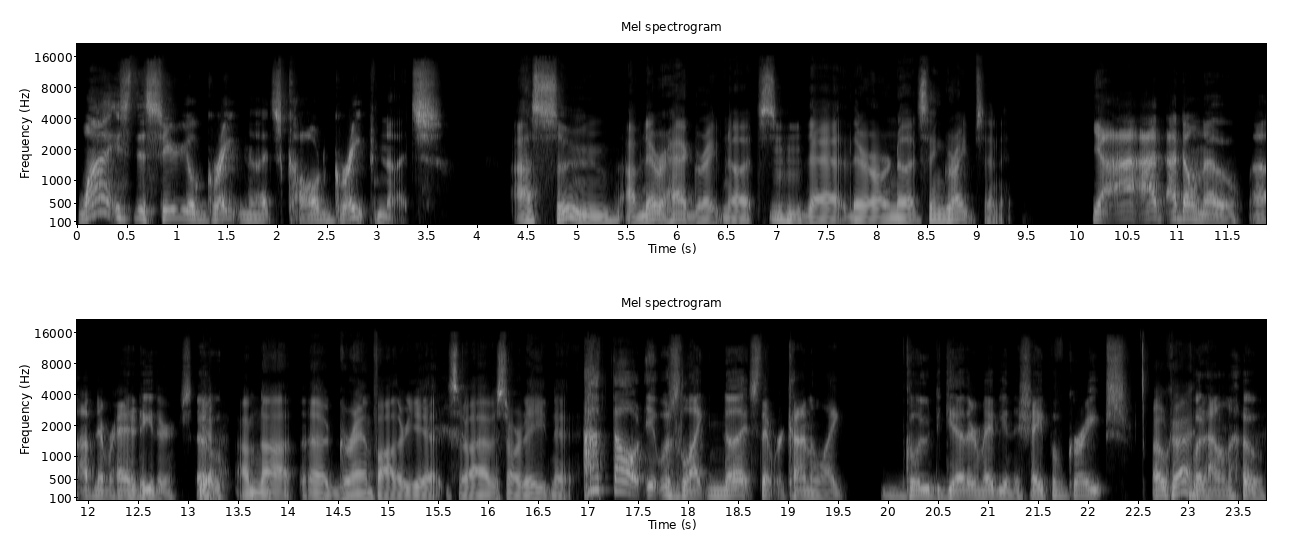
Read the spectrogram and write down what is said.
Why is the cereal Grape Nuts called Grape Nuts? I assume I've never had grape nuts Mhm. that there are nuts and grapes in it. Yeah, I I, I don't know. Uh, I've never had it either. So Yeah, I'm not a grandfather yet, so I haven't started eating it. I thought it was like nuts that were kind of like glued together, maybe in the shape of grapes, Okay, but I don't know.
